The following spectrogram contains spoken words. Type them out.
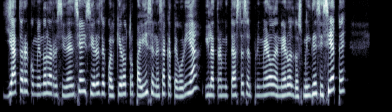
ya te recomiendo la residencia y si eres de cualquier otro país en esa categoría y la tramitaste el primero de enero del 2017,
